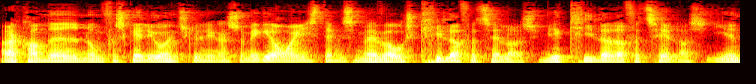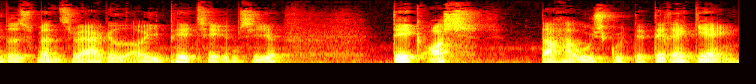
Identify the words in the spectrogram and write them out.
Og der er kommet nogle forskellige undskyldninger, som ikke er overensstemmelse med, hvad vores kilder fortæller os. Vi har kilder, der fortæller os i embedsmandsværket og i PT, som siger, det er ikke os, der har udskudt det, det er regeringen.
